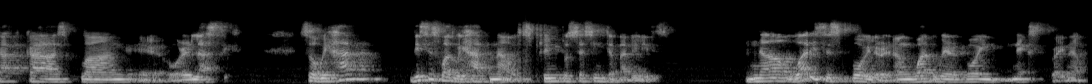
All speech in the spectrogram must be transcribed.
Kafka, Splunk, uh, or Elastic. So we have, this is what we have now, stream processing capabilities. Now, what is a spoiler and what we are going next right now?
